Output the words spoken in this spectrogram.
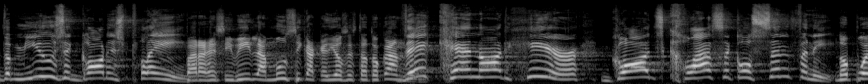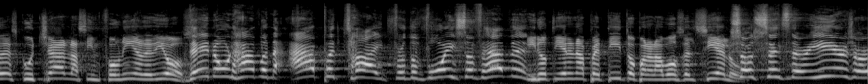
the music God is playing. para recibir la música que Dios está tocando. They cannot hear God's classical symphony. No puede escuchar la sinfonía de Dios They don't have an appetite for the voice of heaven. y no tienen apetito para la voz del cielo. So, since their ears are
